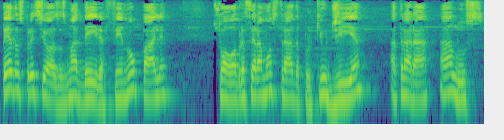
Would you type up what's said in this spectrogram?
pedras preciosas, madeira, feno ou palha, sua obra será mostrada, porque o dia atrará à luz,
